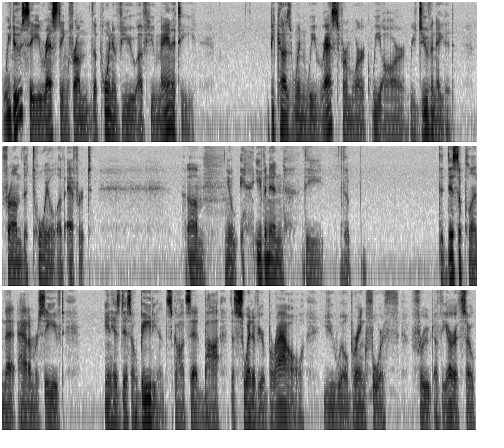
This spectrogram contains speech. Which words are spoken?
we do see resting from the point of view of humanity because when we rest from work, we are rejuvenated from the toil of effort. Um, you know, even in the the the discipline that Adam received in his disobedience, God said, "By the sweat of your brow, you will bring forth fruit of the earth." So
